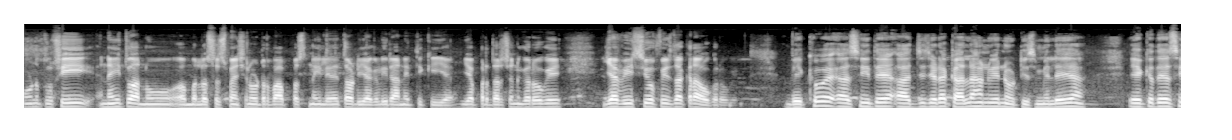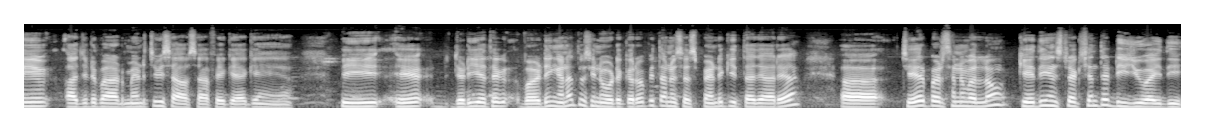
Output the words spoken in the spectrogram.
ਹੁਣ ਤੁਸੀਂ ਨਹੀਂ ਤੁਹਾਨੂੰ ਮਤਲਬ ਸਸਪੈਂਸ਼ਨ ਆਰਡਰ ਵਾਪਸ ਨਹੀਂ ਲੈਣੇ ਤੁਹਾਡੀ ਅਗਲੀ ਰਣਨੀਤੀ ਕੀ ਹੈ ਜਾਂ ਪ੍ਰਦਰਸ਼ਨ ਕਰੋਗੇ ਜਾਂ ਵੀਸੀ ਆਫਿਸ ਦਾ ਘਰਾਓ ਕਰੋਗੇ? ਦੇਖੋ ਅਸੀਂ ਤੇ ਅੱਜ ਜਿਹੜਾ ਕੱਲ ਸਾਨੂੰ ਇਹ ਨੋਟਿਸ ਮਿਲੇ ਆ ਇੱਕ ਤੇ ਅਸੀਂ ਅੱਜ ਡਿਪਾਰਟਮੈਂਟ 'ਚ ਵੀ ਸਾਫ਼-ਸਾਫ਼ ਇਹ ਕਹਿ ਕੇ ਆਏ ਆ ਵੀ ਇਹ ਜਿਹੜੀ ਇੱਥੇ ਵਰਡਿੰਗ ਹੈ ਨਾ, ਤੁਸੀਂ ਨੋਟ ਕਰੋ ਵੀ ਤੁਹਾਨੂੰ ਸਸਪੈਂਡ ਕੀਤਾ ਜਾ ਰਿਹਾ ਚੇਅਰਪਰਸਨ ਵੱਲੋਂ ਕਿਹਦੀ ਇਨਸਟਰਕਸ਼ਨ ਤੇ ਡੀਯੂਆਈ ਦੀ?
